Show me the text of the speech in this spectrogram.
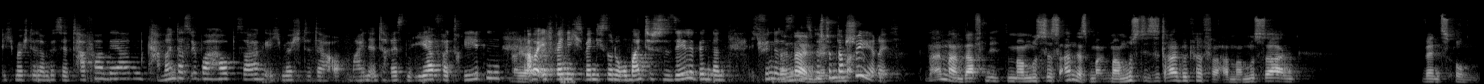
ich möchte da ein bisschen tougher werden? Kann man das überhaupt sagen? Ich möchte da auch meine Interessen eher vertreten. Naja. Aber ich, wenn, ich, wenn ich so eine romantische Seele bin, dann, ich finde, das Nein, nein, ist bestimmt auch schwierig. Nein, man darf nicht, man muss das anders, man, man muss diese drei Begriffe haben. Man muss sagen, wenn es um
